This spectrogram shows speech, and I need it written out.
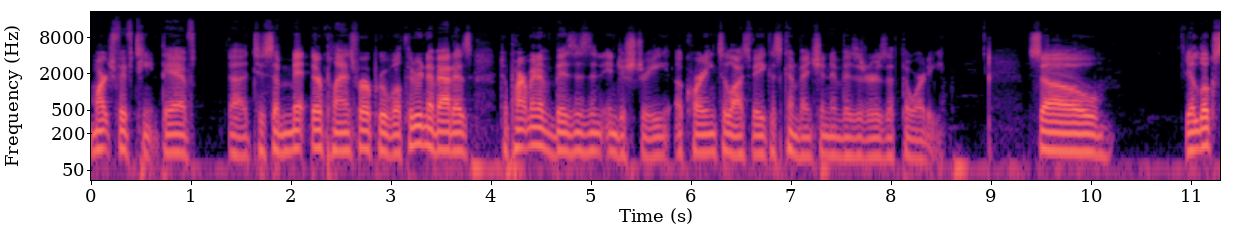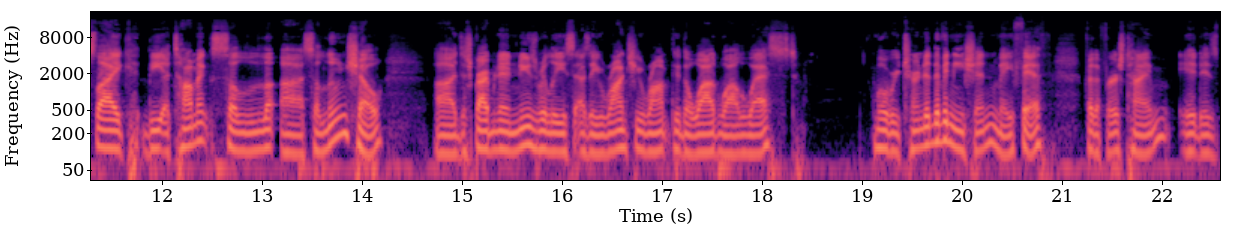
March 15th. They have uh, to submit their plans for approval through Nevada's Department of Business and Industry, according to Las Vegas Convention and Visitors Authority. So it looks like the Atomic Sal- uh, Saloon Show, uh, described in a news release as a raunchy romp through the Wild Wild West, will return to the Venetian May 5th for the first time. It is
